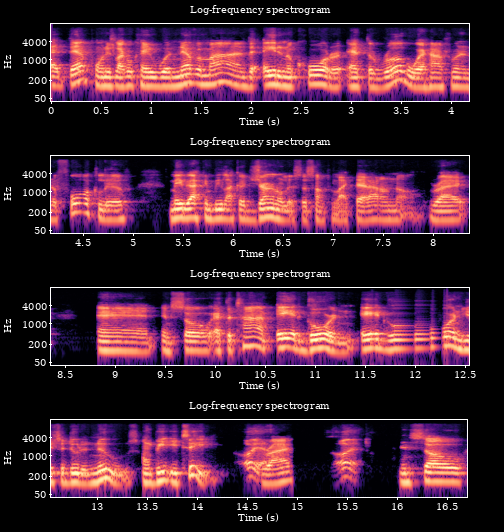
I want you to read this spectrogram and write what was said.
at that point, it's like, okay, well, never mind the eight and a quarter at the rug warehouse running the forklift maybe I can be like a journalist or something like that. I don't know, right? And and so at the time, Ed Gordon, Ed Gordon used to do the news on BET. Oh yeah. Right. Oh yeah. And so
